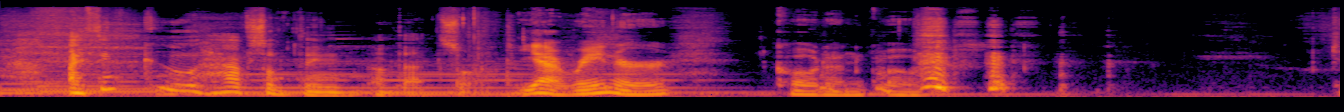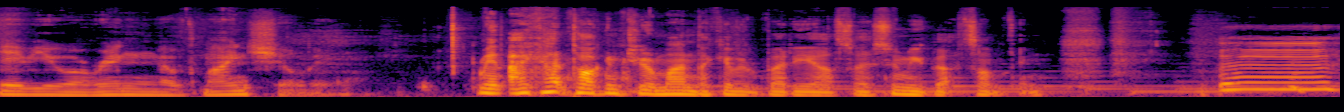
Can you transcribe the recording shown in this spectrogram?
I think you have something of that sort. yeah, Rainer, quote unquote, gave you a ring of mind shielding. I mean, I can't talk into your mind like everybody else. I assume you've got something. Mm,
